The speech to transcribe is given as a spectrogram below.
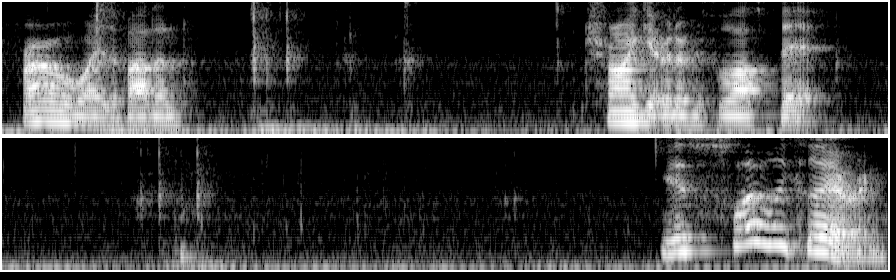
throw away the button, try and get rid of his last bit. It's slowly clearing.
